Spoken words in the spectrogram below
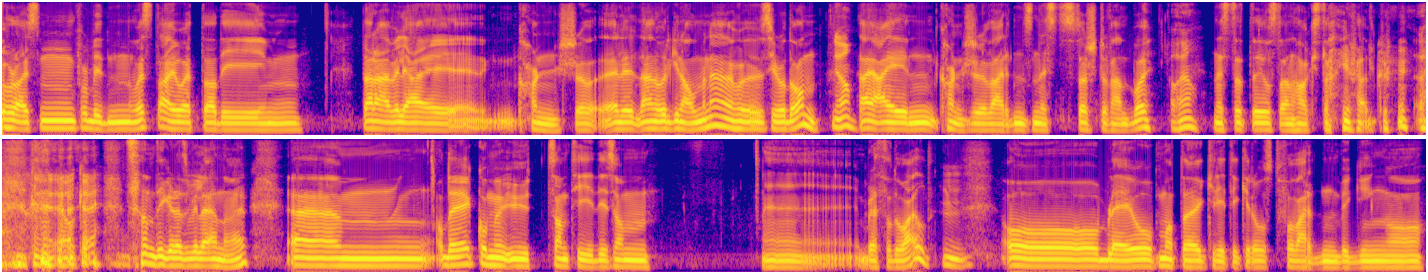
Horizon Forbidden West er jo et av de mm, der er vel jeg kanskje Eller nei, originalen min er Zero Dawn. Ja. Der er jeg kanskje verdens nest største fanboy. Oh, ja. Nest etter Jostein Hakstad i Rad Crew. ja, okay. Som digger det spillet enda mer. Um, og det kom jo ut samtidig som Breath of the Wild. Mm. Og ble jo på en måte kritikerost for verdenbygging og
